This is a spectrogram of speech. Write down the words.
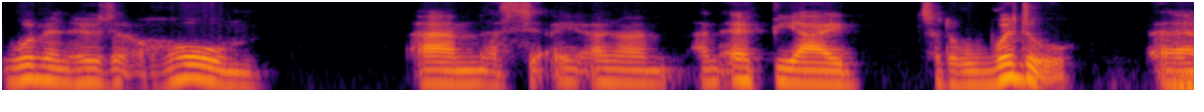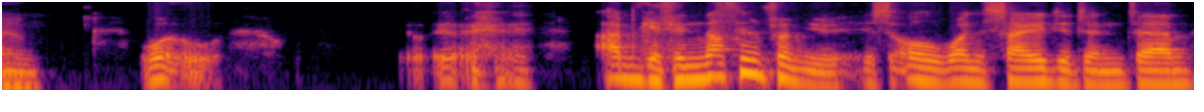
woman who's at home, um, um an FBI sort of widow. Um, yeah. I'm getting nothing from you. It's all one-sided, and um,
